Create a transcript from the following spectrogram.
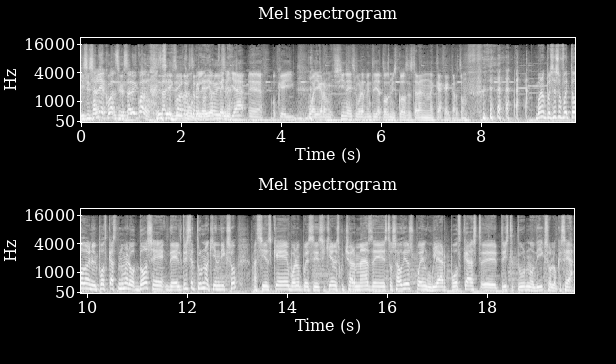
Y se sale de cuadro, se sale de cuadro. Se Sí, sale de sí, cuadro como este que le dio y pena. dice, ya, eh, ok, voy a llegar a mi oficina y seguramente ya todas mis cosas estarán en una caja de cartón. Bueno, pues eso fue todo en el podcast número 12 del Triste Turno aquí en Dixo. Así es que, bueno, pues eh, si quieren escuchar más de estos audios, pueden googlear podcast, eh, Triste Turno, Dixo, lo que sea.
